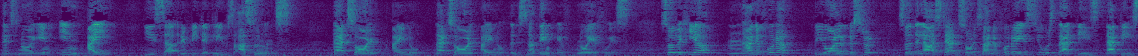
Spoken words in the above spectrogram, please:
There is no in, in, I is uh, repeatedly used, assonance. That's all I know. That's all I know. That's nothing, if no FOS. So here, um, anaphora, you all understood. So the last stanza also anaphora is used. That is, that is,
